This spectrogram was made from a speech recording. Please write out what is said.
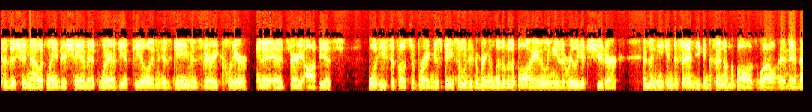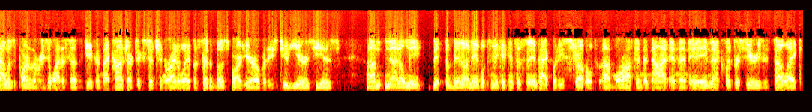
position now with Landry Shamet where the appeal in his game is very clear and it's very obvious what he's supposed to bring. Just being someone who can bring a little bit of ball handling, he's a really good shooter, and then he can defend. He can defend on the ball as well, and and that was part of the reason why the Suns gave him that contract extension right away. But for the most part, here over these two years, he is um, not only been unable to make a consistent impact, but he's struggled uh, more often than not. And then in that Clipper series, it felt like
